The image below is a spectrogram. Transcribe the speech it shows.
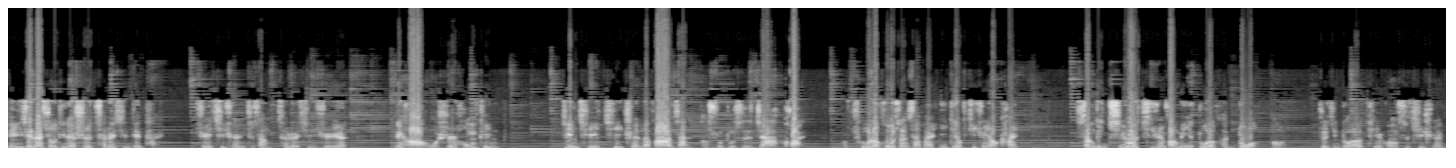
您现在收听的是策略型电台，学期权就上策略型学院。你好，我是洪婷。近期期权的发展啊，速度是加快啊。除了沪深三百 ETF 期权要开，商品期货期权方面也多了很多啊。最近多了铁矿石期权、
